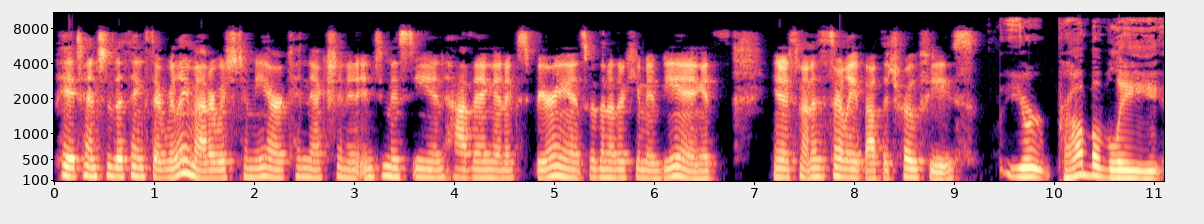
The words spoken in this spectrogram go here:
pay attention to the things that really matter, which to me are connection and intimacy and having an experience with another human being. It's, you know, it's not necessarily about the trophies. You're probably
